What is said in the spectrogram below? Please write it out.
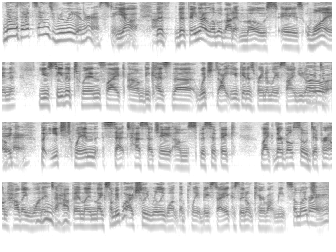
No, that sounds really interesting. Yeah. Um, the, the thing I love about it most is one, you see the twins like um, because the which diet you get is randomly assigned. You don't oh, get to pick. Okay. But each twin set has such a um, specific like they're both so different on how they want it to mm-hmm. happen. Like, like some people actually really want the plant-based diet because they don't care about meat so much. Right.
